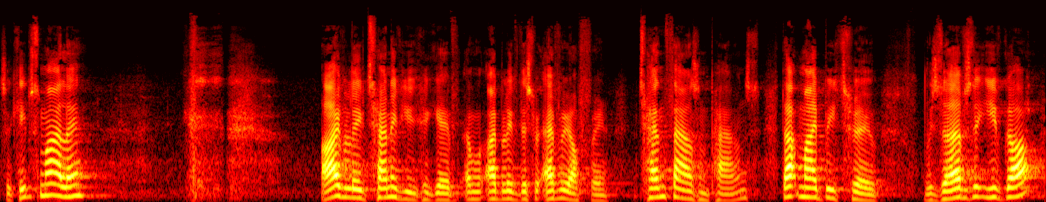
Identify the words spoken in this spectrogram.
So keep smiling. I believe 10 of you could give, and I believe this with every offering, £10,000. That might be through reserves that you've got.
